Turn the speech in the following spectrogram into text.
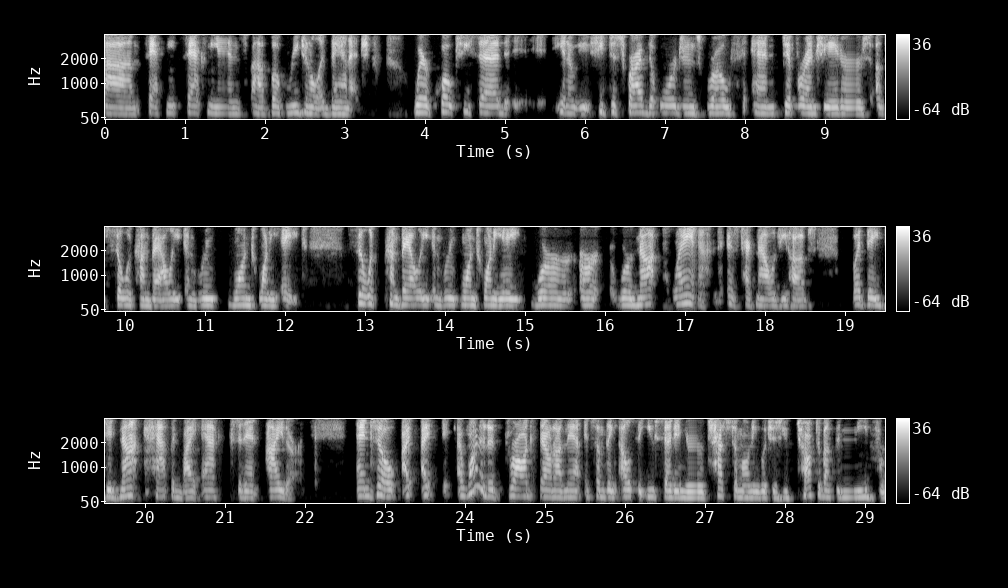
um, Saxenian's uh, book Regional Advantage, where quote she said, you know, she described the origins, growth, and differentiators of Silicon Valley and Route 128 Silicon Valley and Route 128 were or, were not planned as technology hubs, but they did not happen by accident either. And so I, I, I wanted to draw down on that and something else that you said in your testimony, which is you talked about the need for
